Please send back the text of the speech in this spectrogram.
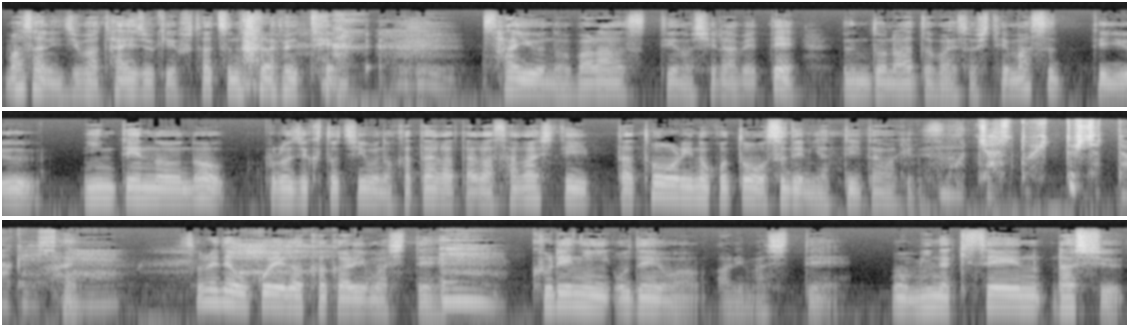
まさに自分は体重計2つ並べて、左右のバランスっていうのを調べて、運動のアドバイスをしてますっていう、任天堂のプロジェクトチームの方々が探していった通りのことをすでにやっていたわけです。もうジャストヒットしちゃったわけですね。それでお声がかかりまして、ええ。暮れにお電話ありまして、もうみんな帰省ラッシュ、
